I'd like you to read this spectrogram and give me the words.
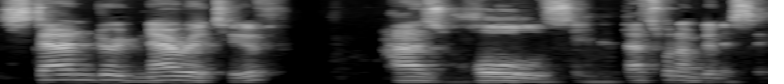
standard narrative has holes in it. That's what I'm going to say.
